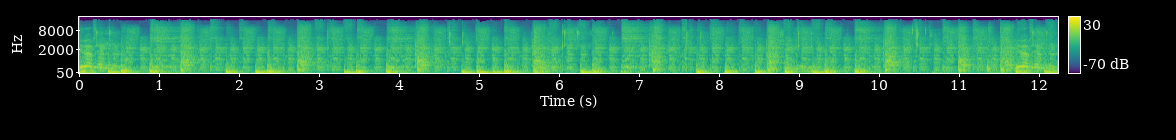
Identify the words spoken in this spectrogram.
Yeah. Yeah,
